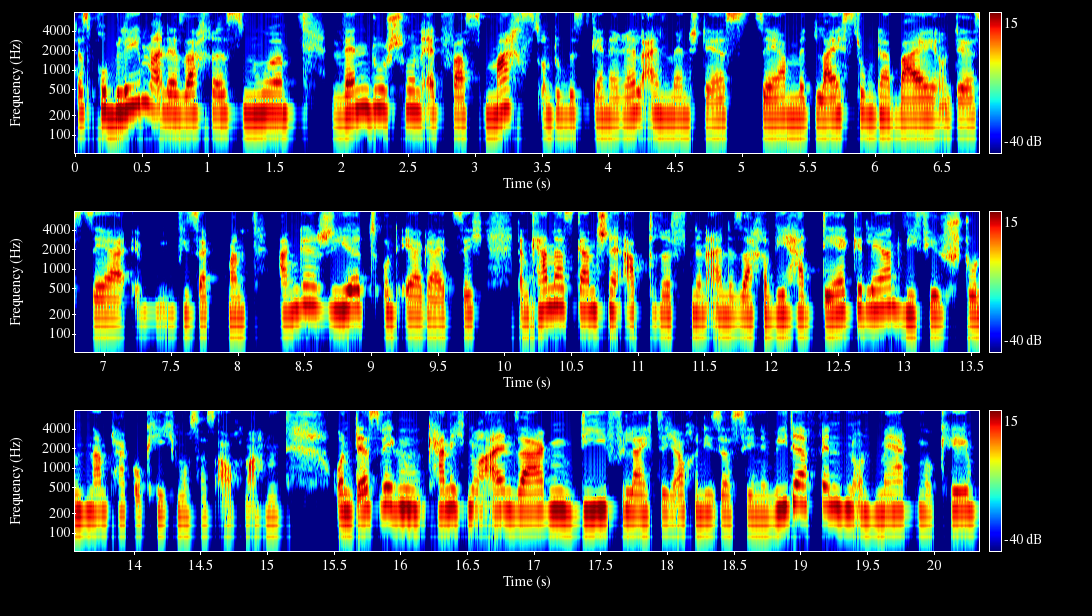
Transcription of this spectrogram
Das Problem an der Sache ist nur, wenn du schon etwas machst und du bist bist generell ein Mensch, der ist sehr mit Leistung dabei und der ist sehr, wie sagt man, engagiert und ehrgeizig, dann kann das ganz schnell abdriften in eine Sache, wie hat der gelernt, wie viele Stunden am Tag, okay, ich muss das auch machen. Und deswegen ja. kann ich nur allen sagen, die vielleicht sich auch in dieser Szene wiederfinden und merken, okay,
